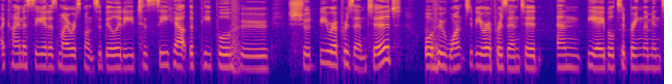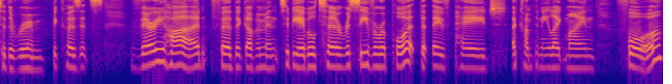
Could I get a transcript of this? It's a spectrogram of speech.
I kind of see it as my responsibility to seek out the people who should be represented or who want to be represented and be able to bring them into the room because it's very hard for the government to be able to receive a report that they've paid a company like mine for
